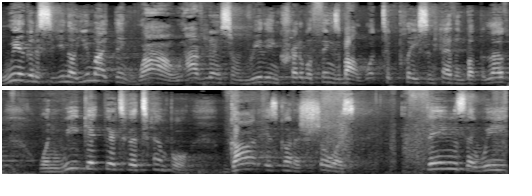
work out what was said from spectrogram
we're going to see, you know, you might think, wow, I've learned some really incredible things about what took place in heaven. But, beloved, when we get there to the temple, God is going to show us things that we,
